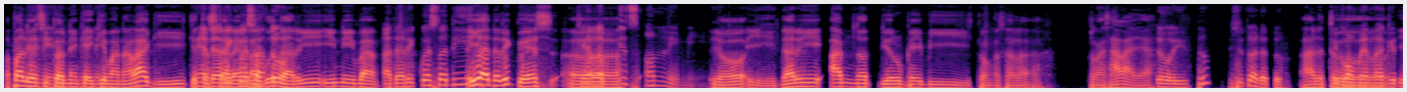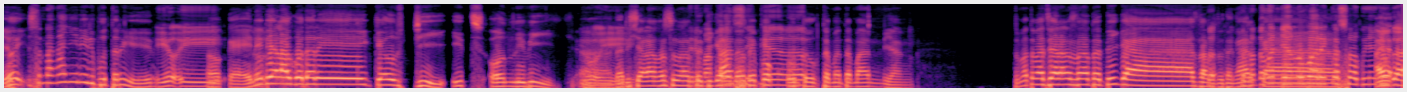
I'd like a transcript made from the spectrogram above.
apa lihat sikon yang kayak ini. gimana lagi? Kita sekalian lagu tuh. dari ini bang. Ada request tadi? Iya ada request. Eh, Caleb it's only me. yo dari I'm not your baby kalau nggak salah. Kalau nggak salah ya. Yo itu? Di situ ada tuh? Ada Di tuh. komen lagi tuh. yo senang aja ini diputerin. Yo Oke, ini dia lagu dari Kelv G, It's Only Me. Yoi. dari siaran nasional Terima T3 Radar kasih, Depok Kelv. untuk teman-teman yang teman-teman siaran nasional T3 selamat mendengarkan. teman-teman jangan lupa request lagunya Ayo, juga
